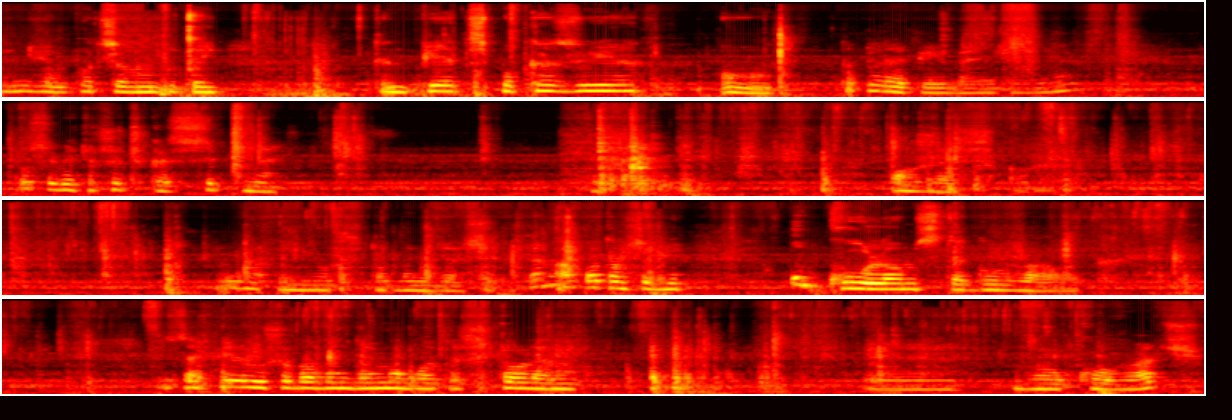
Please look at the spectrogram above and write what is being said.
Nie wiem po co wam tutaj ten piec pokazuje. O, tak lepiej będzie, nie? Tu sobie troszeczkę sypnę tych orzeszków. No i już to będzie sypne, a potem sobie ukulam z tego wałek. Za chwilę już chyba będę mogła też sztolem yy, wałkować.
